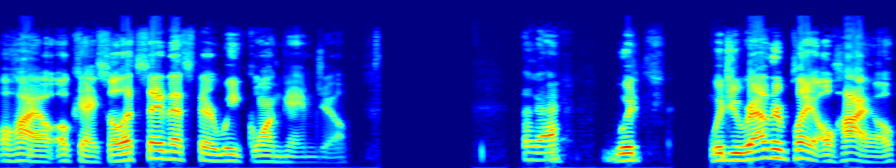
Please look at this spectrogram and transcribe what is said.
Ohio. Okay, so let's say that's their week one game, Joe. Okay. Would would you rather play Ohio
